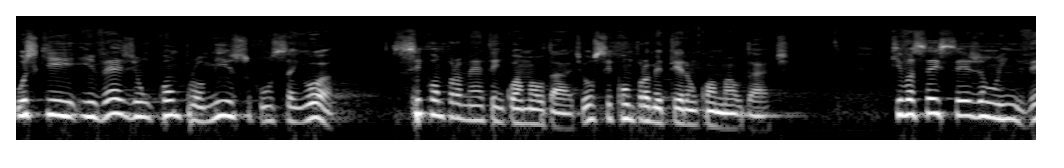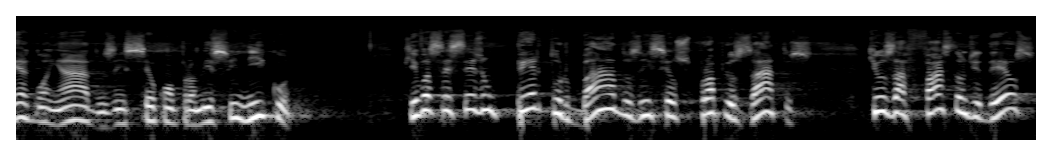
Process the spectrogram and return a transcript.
os que, em vez de um compromisso com o Senhor, se comprometem com a maldade, ou se comprometeram com a maldade. Que vocês sejam envergonhados em seu compromisso iníquo, que vocês sejam perturbados em seus próprios atos, que os afastam de Deus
